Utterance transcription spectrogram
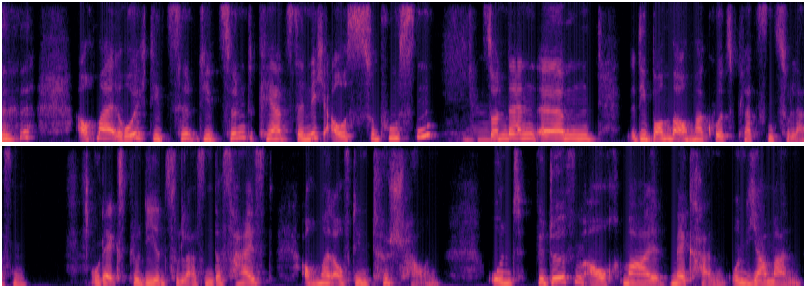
auch mal ruhig die, Zünd, die Zündkerze nicht auszupusten, ja. sondern ähm, die Bombe auch mal kurz platzen zu lassen. Oder explodieren zu lassen. Das heißt, auch mal auf den Tisch hauen. Und wir dürfen auch mal meckern und jammern.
